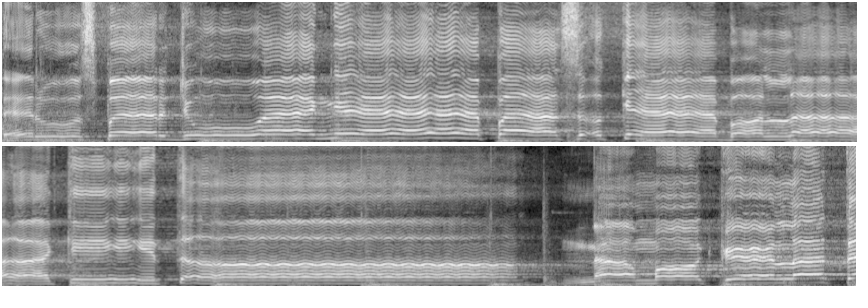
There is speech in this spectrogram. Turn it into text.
Terus perjuang Pasuk ke bola kita. Nama kelate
